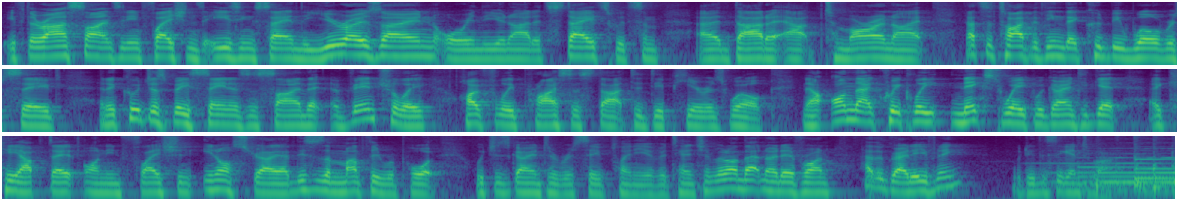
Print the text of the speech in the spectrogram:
if there are signs that inflation is easing, say in the Eurozone or in the United States with some uh, data out tomorrow night, that's the type of thing that could be well received. And it could just be seen as a sign that eventually, hopefully, prices start to dip here as well. Now, on that quickly, next week we're going to get a key update on inflation in Australia. This is a monthly report which is going to receive plenty of attention. But on that note, everyone, have a great evening. We'll do this again tomorrow.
